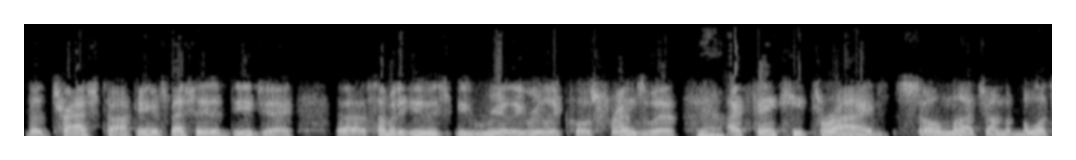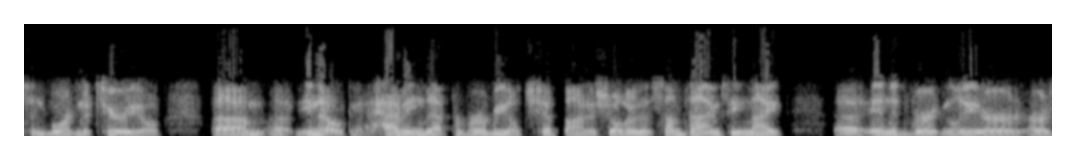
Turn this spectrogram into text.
the trash talking especially the dj uh, somebody who used to be really really close friends with yeah. i think he thrives so much on the bulletin board material um, uh, you know having that proverbial chip on his shoulder that sometimes he might uh, inadvertently or, or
